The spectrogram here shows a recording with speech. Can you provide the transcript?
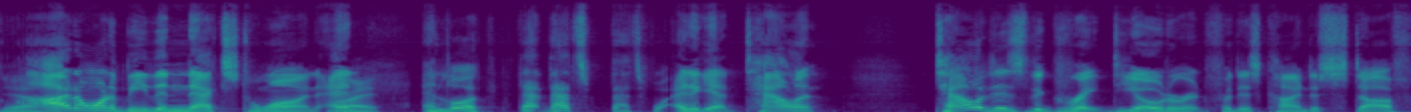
Yeah. I don't want to be the next one. And Right. and look, that that's that's and again, talent talent is the great deodorant for this kind of stuff,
